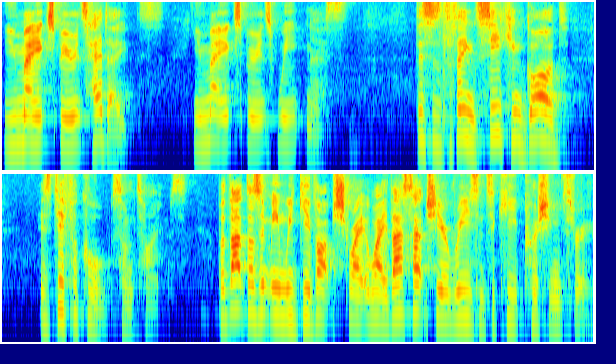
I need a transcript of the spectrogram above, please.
you may experience headaches, you may experience weakness. This is the thing seeking God is difficult sometimes. But that doesn't mean we give up straight away. That's actually a reason to keep pushing through.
